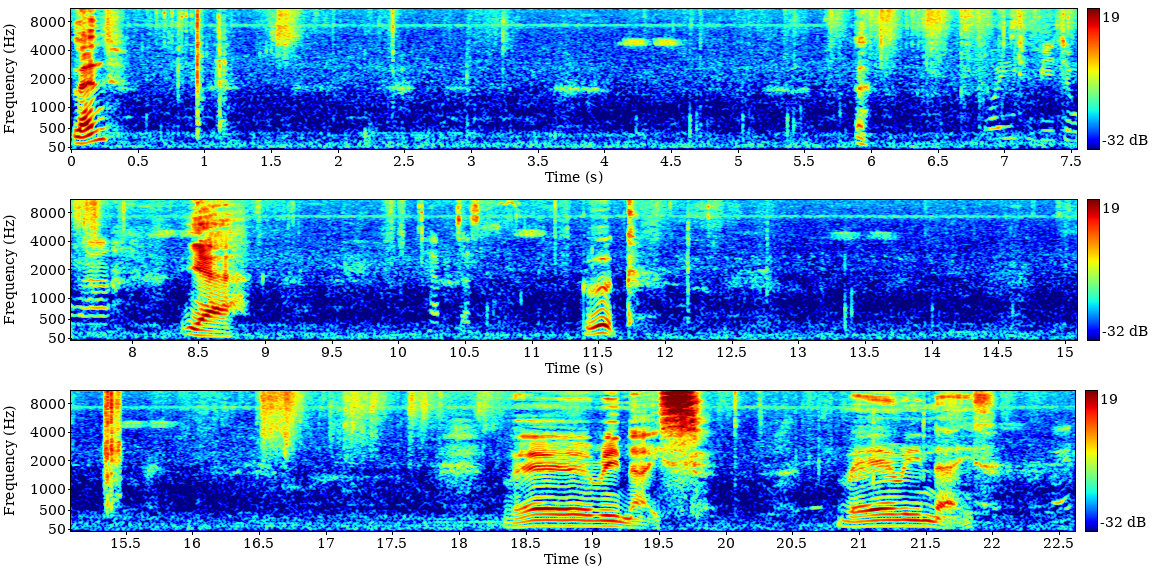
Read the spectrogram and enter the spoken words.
Lens? going to be tomorrow Yeah. have just Good. Very nice. Very nice. wait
